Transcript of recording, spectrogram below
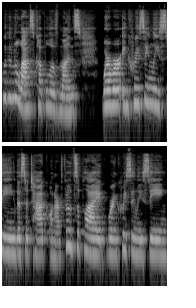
within the last couple of months where we're increasingly seeing this attack on our food supply. We're increasingly seeing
